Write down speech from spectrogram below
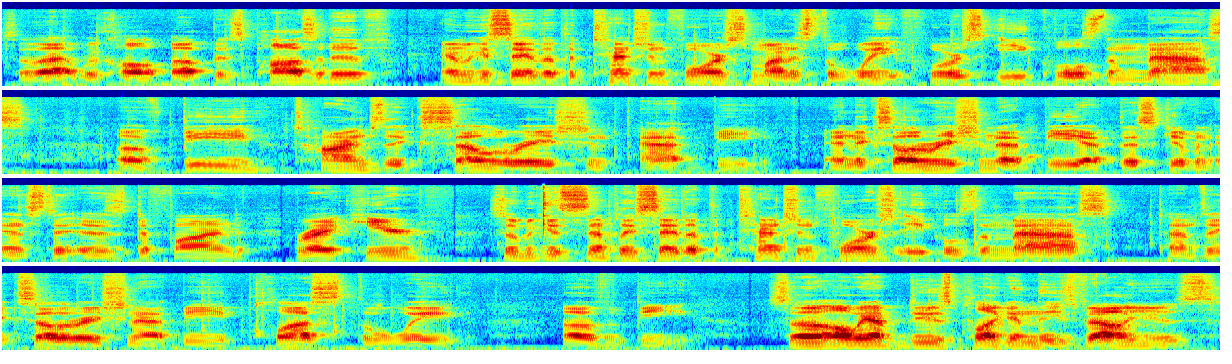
So that we call up is positive. And we can say that the tension force minus the weight force equals the mass of B times the acceleration at B. And acceleration at B at this given instant is defined right here. So we could simply say that the tension force equals the mass times the acceleration at B plus the weight of B. So all we have to do is plug in these values.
